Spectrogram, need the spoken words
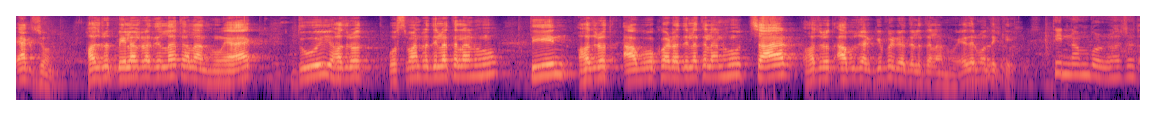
একজন হজরত বেলাল রাদিয়াল্লাহু তাআলা এক দুই হযরত ওসমান রাদিয়াল্লাহু তালানহু তিন হজরত আবু বকর রাদিল্লাহ তালানহু চার হজরত আবু জার গিফর রাদিল্লাহ তালানহু এদের মধ্যে কে? তিন নম্বর হজরত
